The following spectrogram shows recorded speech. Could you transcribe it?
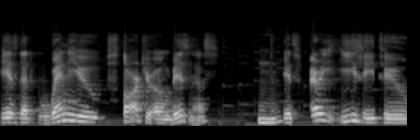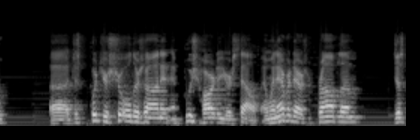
is that when you start your own business mm-hmm. it's very easy to uh, just put your shoulders on it and push harder yourself. And whenever there's a problem, just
